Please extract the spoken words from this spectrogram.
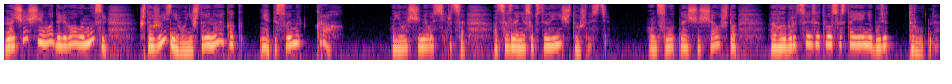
Но чаще его одолевала мысль, что жизнь его — не что иное, как неописуемый крах. У него щемило сердце от сознания собственной ничтожности. Он смутно ощущал, что выбраться из этого состояния будет трудно.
